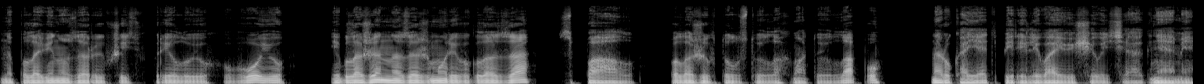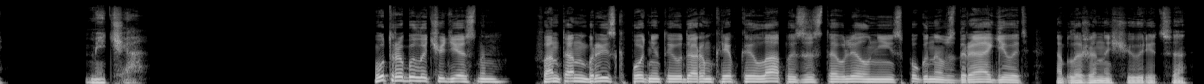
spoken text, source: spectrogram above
наполовину зарывшись в прелую хвою, и, блаженно зажмурив глаза, спал, положив толстую лохматую лапу на рукоять переливающегося огнями меча. Утро было чудесным. Фонтан брызг, поднятый ударом крепкой лапы, заставлял неиспуганно вздрагивать, а блаженно щуриться.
